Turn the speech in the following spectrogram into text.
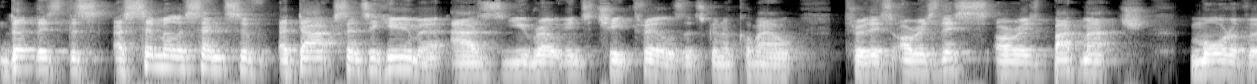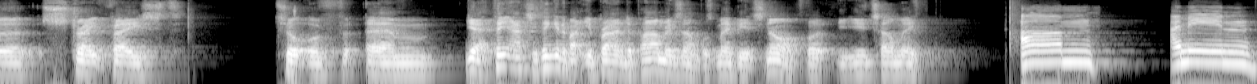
that there's this a similar sense of a dark sense of humour as you wrote into Cheap Thrills that's going to come out through this, or is this or is Bad Match more of a straight faced sort of um, yeah? Think, actually, thinking about your Brian De Palma examples, maybe it's not, but you tell me. Um, I mean,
